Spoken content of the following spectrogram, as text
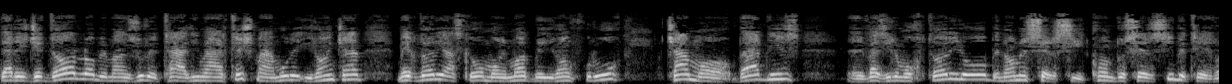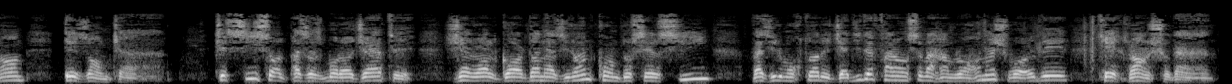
درجه دار را به منظور تعلیم ارتش معمور ایران کرد. مقداری اسلحه و مهمات به ایران فروخت. چند ماه بعد نیز وزیر مختاری رو به نام سرسی کندو سرسی به تهران اعزام کرد که سی سال پس از مراجعت ژنرال گاردان از ایران کندو سرسی وزیر مختار جدید فرانسه و همراهانش وارد تهران شدند.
